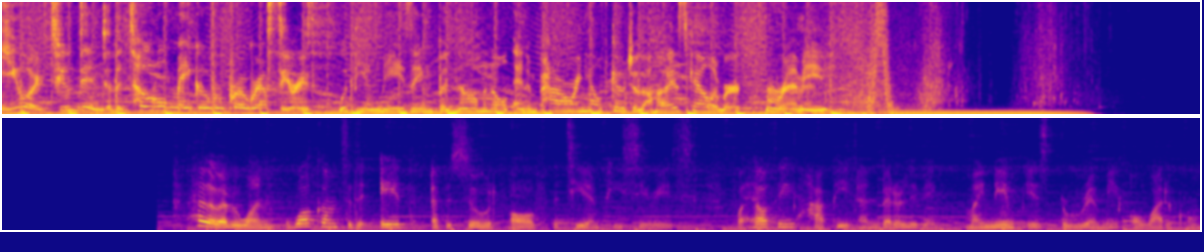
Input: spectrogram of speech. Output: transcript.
You are tuned in to the Total Makeover Program series with the amazing, phenomenal, and empowering health coach of the highest caliber, Remy. Hello, everyone. Welcome to the eighth episode of the TMP series for healthy, happy, and better living. My name is Remy Owadukun,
